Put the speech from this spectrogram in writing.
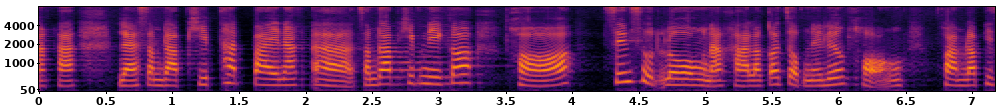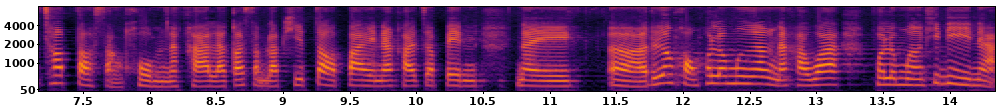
นะคะ และสำหรับคลิปถัดไปนะสำหรับคลิปนี้ก็ขอสิ้นสุดลงนะคะ แล้วก็จบในเรื่องของความรับผิดชอบต่อสังคมนะคะ แล้วก็สำหรับคลิปต่อไปนะคะ จะเป็นในเเรื่องของพลเมืองนะคะ ว่าพลเมืองที่ดีเนี่ย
